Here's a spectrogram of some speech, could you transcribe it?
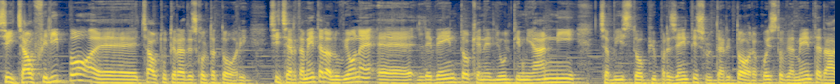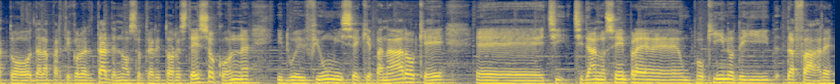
Sì, ciao Filippo, eh, ciao a tutti i radioascoltatori. Sì, certamente l'alluvione è l'evento che negli ultimi anni ci ha visto più presenti sul territorio. Questo ovviamente è dato dalla particolarità del nostro territorio stesso con i due fiumi Secchi e Panaro che eh, ci, ci, danno sempre eh, un pochino di, da fare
